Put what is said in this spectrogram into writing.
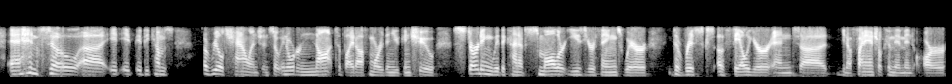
and so uh, it, it it becomes a real challenge. And so, in order not to bite off more than you can chew, starting with the kind of smaller, easier things where the risks of failure and uh, you know financial commitment are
